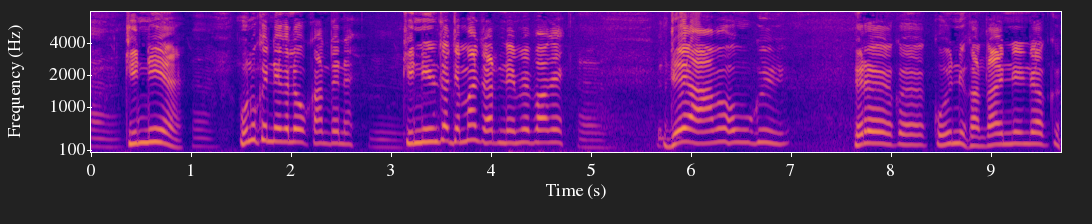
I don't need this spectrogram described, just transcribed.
ਹਾਂ। ਚੀਨੀ ਹੈ ਹਾਂ। ਉਹਨੂੰ ਕਿੰਨੇ ਕੁ ਲੋਕ ਖਾਂਦੇ ਨੇ? ਚੀਨੀ ਨੂੰ ਤਾਂ ਜਮਾ ਛੱਡ ਨੇਵੇਂ ਪਾ ਕੇ। ਹਾਂ। ਜੇ ਆਮ ਹੋਊਗੀ ਫਿਰ ਕ- ਕੋਈ ਨਹੀਂ ਖਾਂਦਾ। ਇੰਨੀ ਨਾ ਕ-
